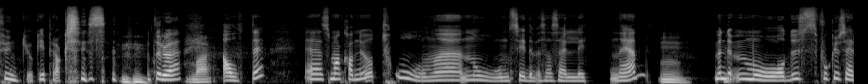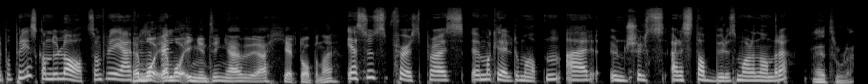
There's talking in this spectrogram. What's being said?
funker jo ikke i praksis, tror jeg. Nei. Alltid. Eh, Så man kan jo tone noen sider ved seg selv litt ned. Mm. Men du, må du fokusere på pris? Kan du late som? Fordi jeg, for Jeg, må, jeg må ingenting. Jeg, jeg er helt åpen her. jeg syns First Price eh, makrell i tomaten er Unnskyld, er det stabburet som har den andre? Jeg tror det.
